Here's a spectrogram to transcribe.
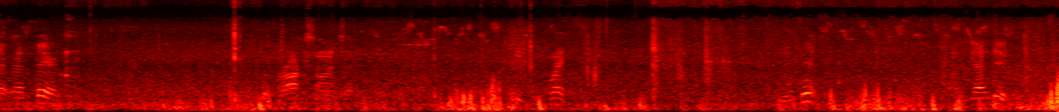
That right there. Put rocks on it to keep it in place. And that's it. All you gotta do.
